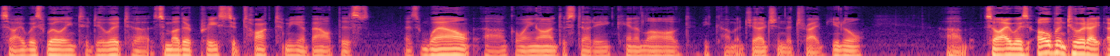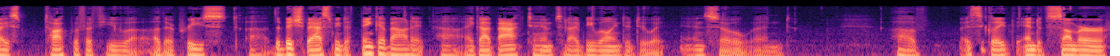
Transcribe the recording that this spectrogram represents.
so I was willing to do it. Uh, some other priests had talked to me about this as well, uh, going on to study canon law, to become a judge in the tribunal. Um, so I was open to it. I, I talked with a few uh, other priests. Uh, the bishop asked me to think about it. Uh, I got back to him, said I'd be willing to do it. And so, and uh, basically, at the end of summer,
